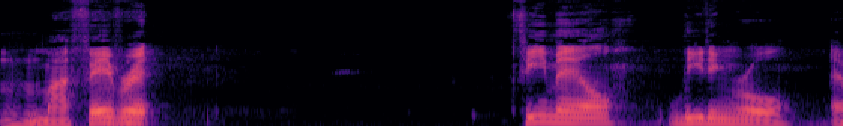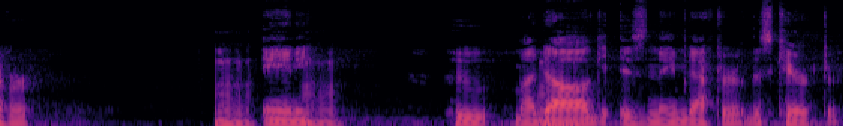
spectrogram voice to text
Mhm. My favorite female leading role ever. Mhm. Annie, Mhm. who my dog is named after this character.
